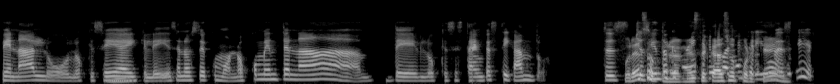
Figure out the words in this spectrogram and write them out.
penal o lo que sea y que le dicen a usted como no comente nada de lo que se está investigando. Entonces, Por yo siento que pero en este que caso, hayan ¿por qué? decir.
